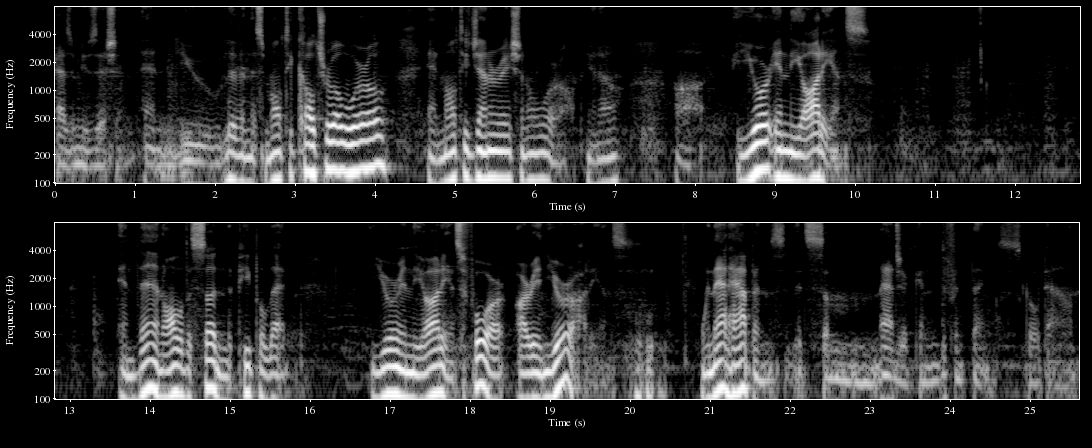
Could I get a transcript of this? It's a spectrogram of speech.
as a musician. And you live in this multicultural world and multi generational world, you know? Uh, you're in the audience. And then all of a sudden, the people that you're in the audience for are in your audience. When that happens, it's some magic and different things go down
